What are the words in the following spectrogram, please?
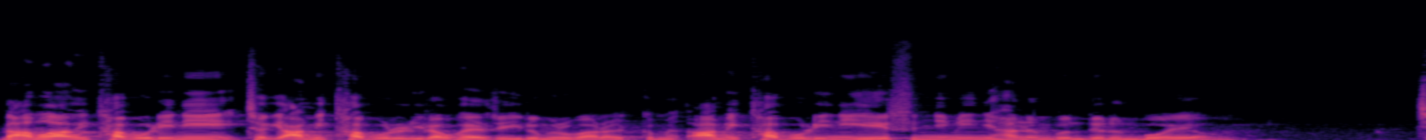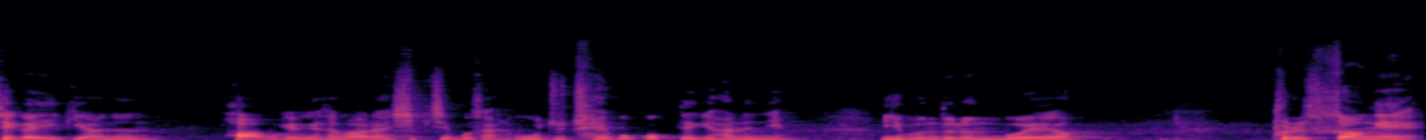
나무 아미타불이니 저기 아미타불이라고 해야죠. 이름으로 말할 거면 아미타불이니 예수님이니 하는 분들은 뭐예요? 제가 얘기하는 화엄경에서 말한 십지보살, 우주 최고 꼭대기 하느님. 이분들은 뭐예요? 불성의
